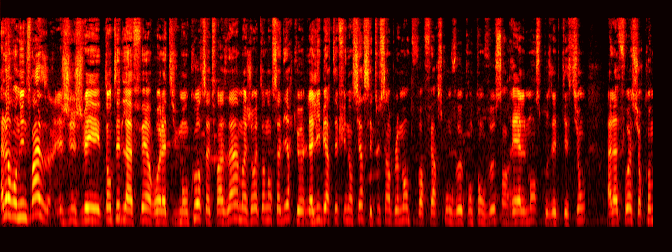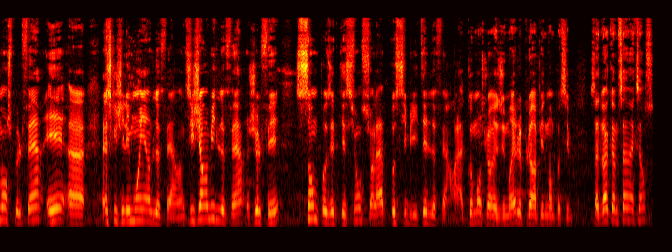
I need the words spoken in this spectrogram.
Alors en une phrase, je, je vais tenter de la faire relativement courte cette phrase-là. Moi j'aurais tendance à dire que la liberté financière c'est tout simplement pouvoir faire ce qu'on veut quand on veut sans réellement se poser de questions à la fois sur comment je peux le faire et euh, est-ce que j'ai les moyens de le faire. Donc si j'ai envie de le faire, je le fais sans me poser de questions sur la possibilité de le faire. Voilà comment je le résumerai le plus rapidement possible. Ça te va comme ça Maxence?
